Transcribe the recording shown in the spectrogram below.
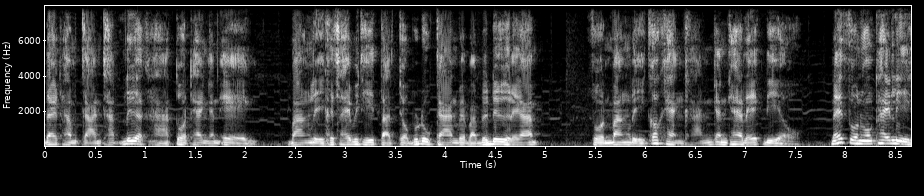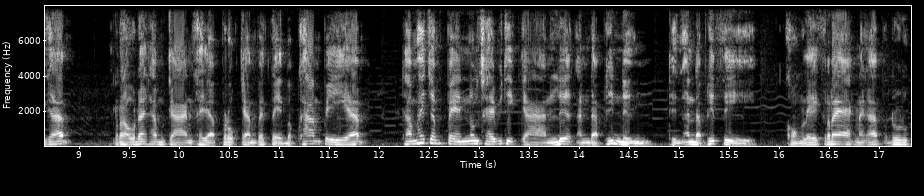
ได้ทำการคัดเลือกหาตัวแทนกันเอง บางลีกก็ใช้วิธีตัดจบฤดูกาลไปแบบดื้อเลยครับ ส่วนบางลีกก็แข่งขันกันแค่เล็กเดียว ในส่วนของไทยลีกครับ เราได้ทำการขยับโปรแกรมไปเตะแบบข้ามปีครับทำให้จำเป็นต้องใช้วิธีการเลือกอันดับที่ 1 ถึงอันดับทีสี่4 ของเลขแรกนะครับฤดู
